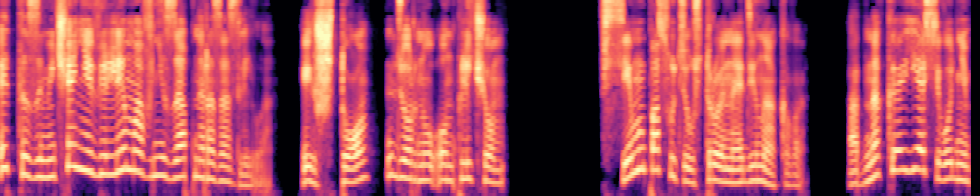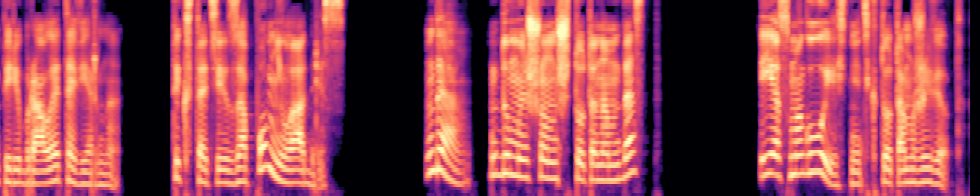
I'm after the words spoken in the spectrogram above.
Это замечание Вилема внезапно разозлило. «И что?» — дернул он плечом. «Все мы, по сути, устроены одинаково. Однако я сегодня перебрал, это верно. Ты, кстати, запомнила адрес?» «Да. Думаешь, он что-то нам даст?» «Я смогу выяснить, кто там живет.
